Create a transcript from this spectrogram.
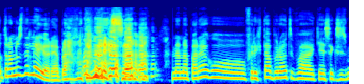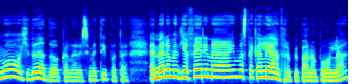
ο τρανός δεν λέει ωραία πράγματα μέσα. να αναπαράγω φρικτά πρότυπα και σεξισμό, όχι, δεν θα το έκανα ρε, εσύ, με τίποτα. Εμένα με ενδιαφέρει να είμαστε καλοί άνθρωποι πάνω απ' όλα.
